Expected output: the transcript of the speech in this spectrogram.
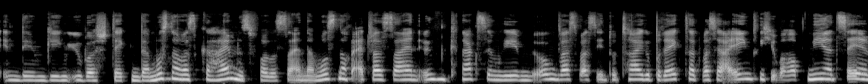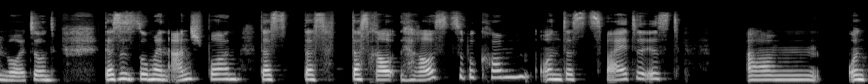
in dem Gegenüber stecken. Da muss noch was Geheimnisvolles sein. Da muss noch etwas sein, irgendein Knacks im Leben, irgendwas, was ihn total geprägt hat, was er eigentlich überhaupt nie erzählen wollte. Und das ist so mein Ansporn, das, das, das herauszubekommen. Und das zweite ist, ähm, und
